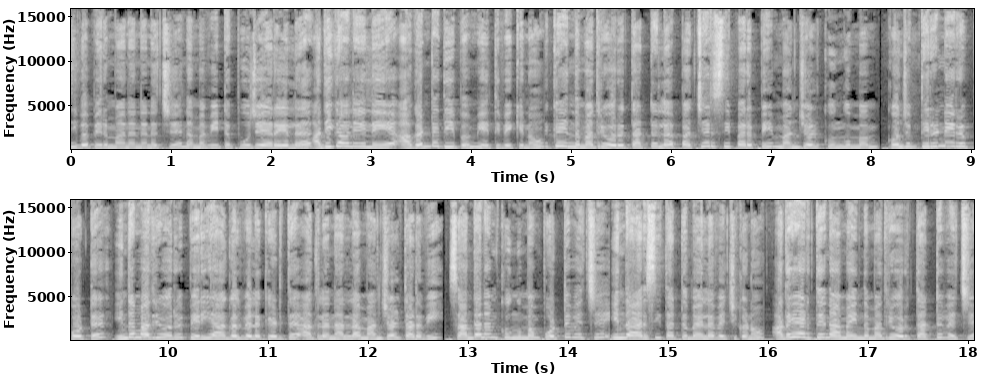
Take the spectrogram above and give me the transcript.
சிவபெருமான நினைச்சு நம்ம வீட்டு பூஜை அறையில அதிகாலையிலேயே அகண்ட தீபம் ஏத்தி வைக்கணும். இதுக்கு இந்த மாதிரி ஒரு தட்டுல பச்சரிசி பரப்பி மஞ்சள் குங்குமம் கொஞ்சம் திருநீரை போட்டு இந்த மாதிரி ஒரு பெரிய அகல் விளக்கு எடுத்து அதுல நல்லா மஞ்சள் தடவி சந்தனம் குங்குமம் பொட்டு வச்சு இந்த அரிசி தட்டு மேல வச்சுக்கணும். அதை அடுத்து நாம இந்த மாதிரி ஒரு தட்டு வச்சு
